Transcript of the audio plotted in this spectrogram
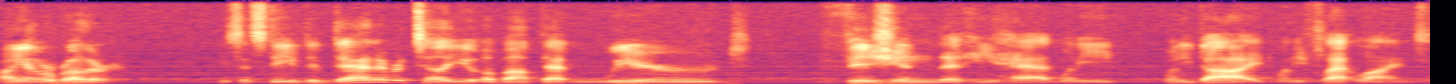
My younger brother, he said, "Steve, did Dad ever tell you about that weird vision that he had when he when he died, when he flatlined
